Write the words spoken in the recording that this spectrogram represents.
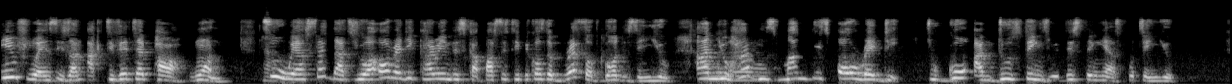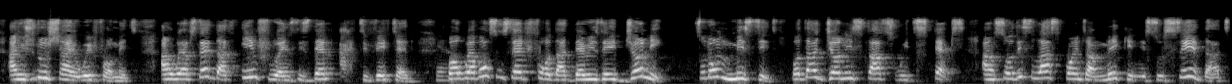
influence is an activated power, one. Yeah. Two, we have said that you are already carrying this capacity because the breath of God is in you. And you have his mandate already to go and do things with this thing he has put in you and you shouldn't shy away from it. And we have said that influence is then activated. Yeah. But we have also said for that there is a journey. So don't miss it. But that journey starts with steps. And so this last point I'm making is to say that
